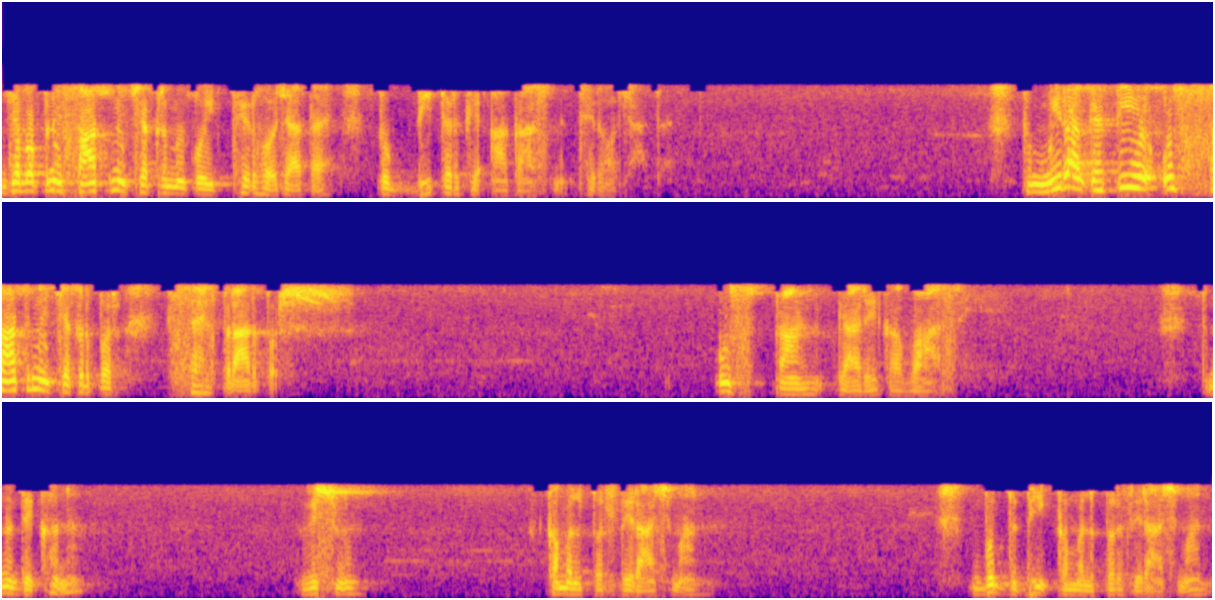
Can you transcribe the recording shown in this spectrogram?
जब अपने सातवें चक्र में कोई थिर हो जाता है तो भीतर के आकाश में थिर हो जाता है। तो मीरा कहती है, उस सातवें चक्र पर, सहस्त्रार पर, उस प्राण प्यारे का वास है। तुमने देखा ना, विष्णु कमल पर विराजमान, बुद्ध भी कमल पर विराजमान।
